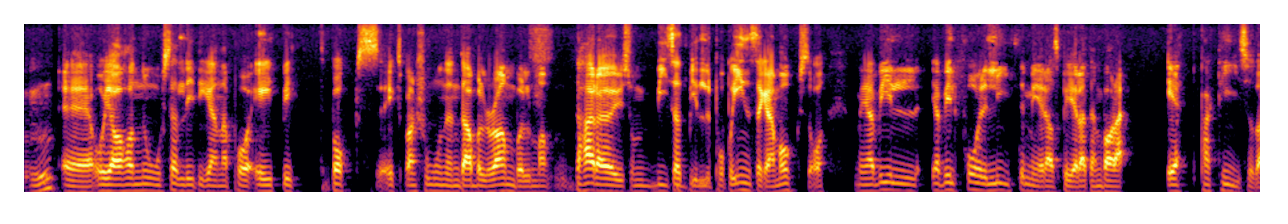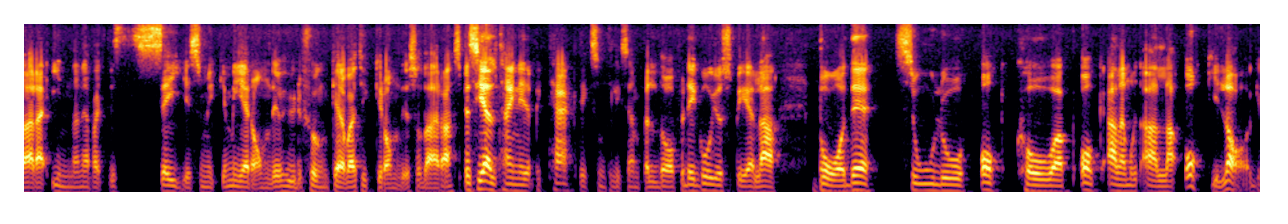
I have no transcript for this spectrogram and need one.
Mm. Eh, och jag har nosat lite grann på 8-bit box-expansionen Double Rumble. Man, det här har jag ju som visat bilder på på Instagram också. Men jag vill, jag vill få det lite mer spelat än bara ett parti sådär innan jag faktiskt säger så mycket mer om det och hur det funkar och vad jag tycker om det och sådär. Speciellt Tiny Epic Tactics som till exempel då, för det går ju att spela både solo och co-op och alla mot alla och i lag.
